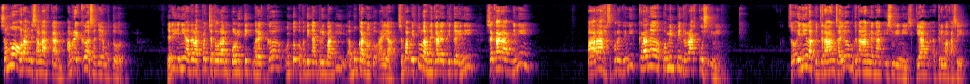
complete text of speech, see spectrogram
semua orang disalahkan. Amerika saja yang betul. Jadi ini adalah pencaturan politik mereka untuk kepentingan pribadi, bukan untuk rakyat. Sebab itulah negara kita ini sekarang ini parah seperti ini karena pemimpin rakus ini. So inilah pencerahan saya berkenaan dengan isu ini. Sekian, terima kasih.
